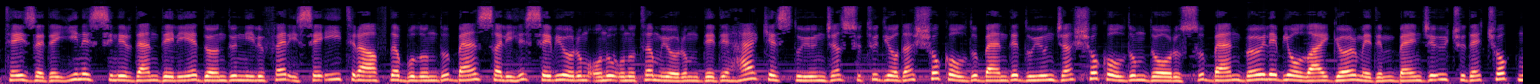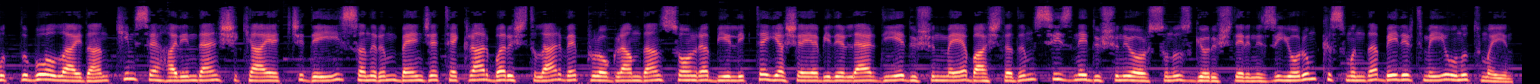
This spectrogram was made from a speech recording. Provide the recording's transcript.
teyze de yine sinirden deliye döndü. Nilüfer ise itirafta bulundu. Ben Salih'i seviyorum onu unutamıyorum dedi. Herkes duyunca stüdyoda şok oldu. Ben de duyunca şok oldum doğrusu. Ben böyle bir olay görmedim. Bence üçü de çok mutlu. Bu olaydan kimse halinden şikayetçi değil sanırım. Bence tekrar barıştılar ve programdan sonra birlikte yaşayabilirler diye düşünmeye başladım. Siz ne düşünüyorsunuz? Görüşlerinizi yorum kısmında belirtmeyi unutmayın.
